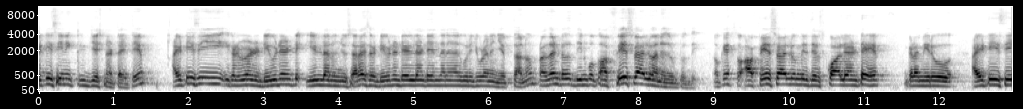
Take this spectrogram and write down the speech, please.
ఐటీసీని క్లిక్ చేసినట్టయితే ఐటీసీ ఇక్కడ చూడండి డివిడెంట్ ఈల్డ్ అని చూసారా? సో డివిడెంట్ ఈల్డ్ అంటే ఏంటనే దాని గురించి కూడా నేను చెప్తాను. ప్రజెంట్ దీనికి ఒక ఫేస్ వాల్యూ అనేది ఉంటుంది. ఓకే? సో ఆ ఫేస్ వాల్యూ మీరు తెలుసుకోవాలి అంటే ఇక్కడ మీరు ఐటీసీ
